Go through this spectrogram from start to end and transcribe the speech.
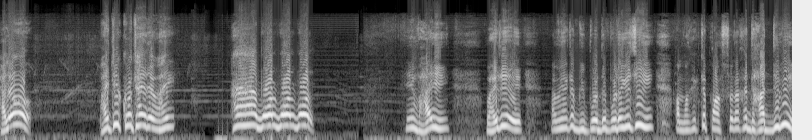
হ্যালো? ভাই তুই কোথায় রে ভাই? হ্যাঁ হ্যাঁ বল বল বল। এ ভাই ভাই রে আমি একটা বিপদে পড়ে গেছি। আমাকে একটা পাঁচশো টাকা ধার দিবি?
